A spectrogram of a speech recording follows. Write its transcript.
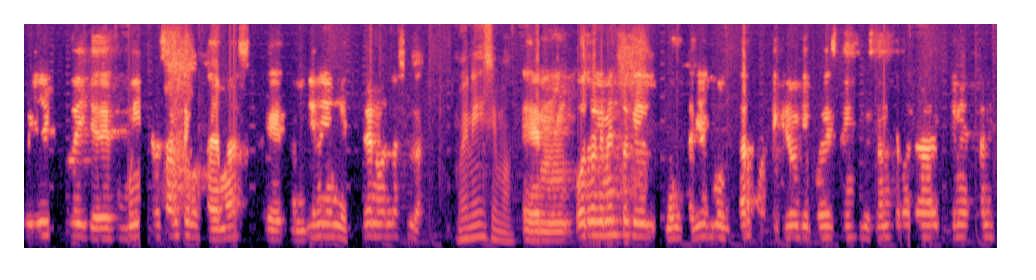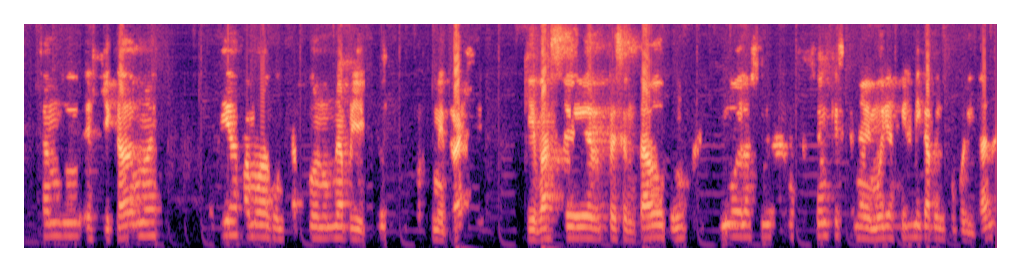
proyecto y que es muy interesante porque además eh, también hay un estreno en la ciudad. Buenísimo. Em, otro elemento que me gustaría comentar, porque creo que puede ser interesante para quienes están escuchando, es que cada uno de estos días vamos a contar con una proyección de cortometraje que va a ser presentado por un colectivo de la ciudad de Concepción que es la Memoria Fílmica Metropolitana.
